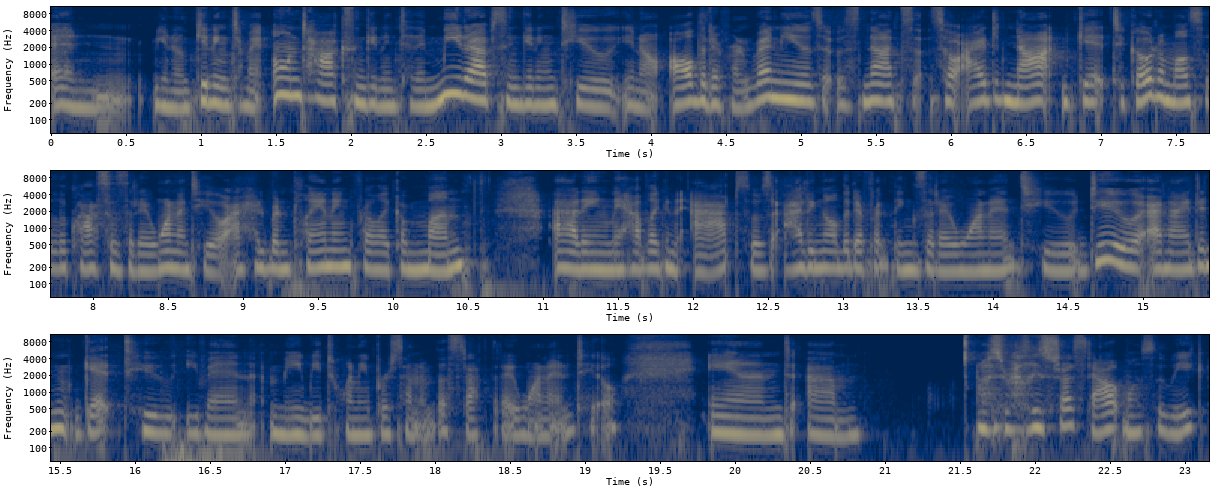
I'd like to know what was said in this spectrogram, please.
and you know getting to my own talks and getting to the meetups and getting to you know all the different venues. It was nuts. So i did not get to go to most of the classes that i wanted to. I had been planning for like a month adding they have like an app so i was adding all the different things that i wanted to do and i didn't get to even maybe 20% of the stuff that i wanted to. And um I was really stressed out most of the week,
